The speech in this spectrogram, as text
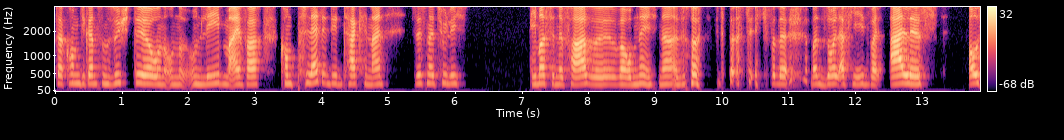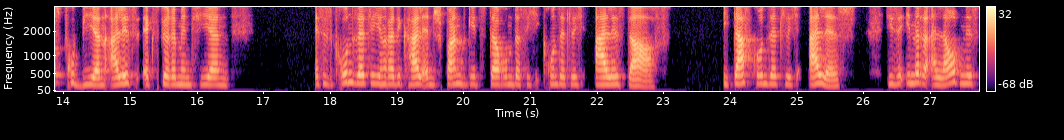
da kommen die ganzen Süchte und, und, und leben einfach komplett in den Tag hinein es ist natürlich immer für eine Phase, warum nicht? Ne? Also ich finde, man soll auf jeden Fall alles ausprobieren, alles experimentieren. Es ist grundsätzlich in radikal entspannt, geht es darum, dass ich grundsätzlich alles darf. Ich darf grundsätzlich alles. Diese innere Erlaubnis,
